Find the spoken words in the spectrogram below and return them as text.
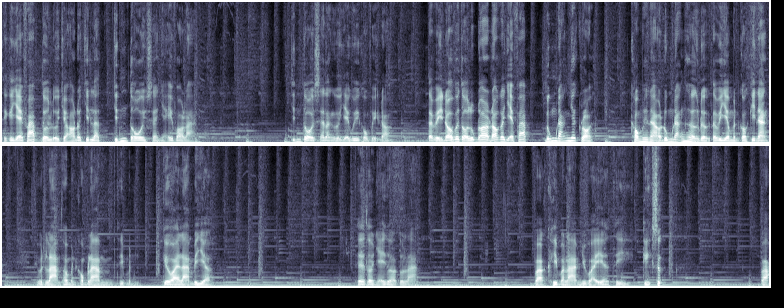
thì cái giải pháp tôi lựa chọn đó chính là chính tôi sẽ nhảy vào làm chính tôi sẽ là người giải quyết công việc đó. Tại vì đối với tôi lúc đó là đó cái giải pháp đúng đắn nhất rồi. Không thể nào đúng đắn hơn được, tại bây giờ mình có kỹ năng. Thì mình làm thôi, mình không làm thì mình kêu ai làm bây giờ? Thế là tôi nhảy vào tôi làm. Và khi mà làm như vậy thì kiệt sức. Và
